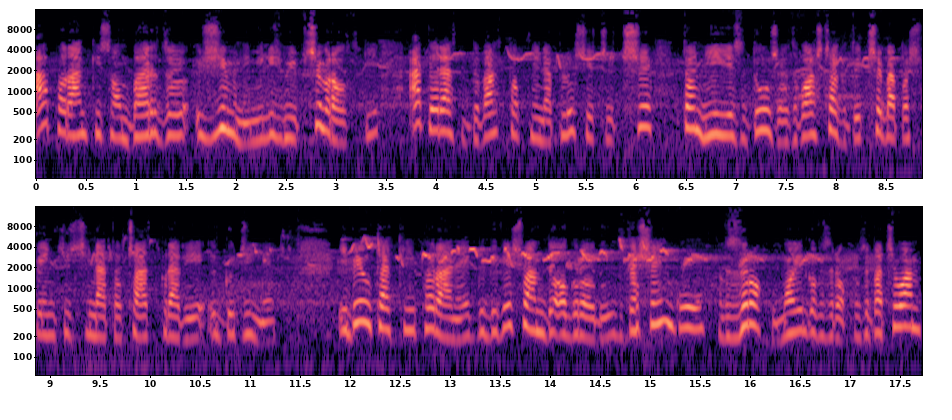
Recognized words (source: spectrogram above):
a poranki są bardzo zimne. Mieliśmy przymrozki, a teraz 2 stopnie na plusie czy 3 to nie jest dużo, zwłaszcza gdy trzeba poświęcić na to czas prawie godzinę. I był taki poranek, gdy wyszłam do ogrodu, w zasięgu wzroku, mojego wzroku, zobaczyłam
